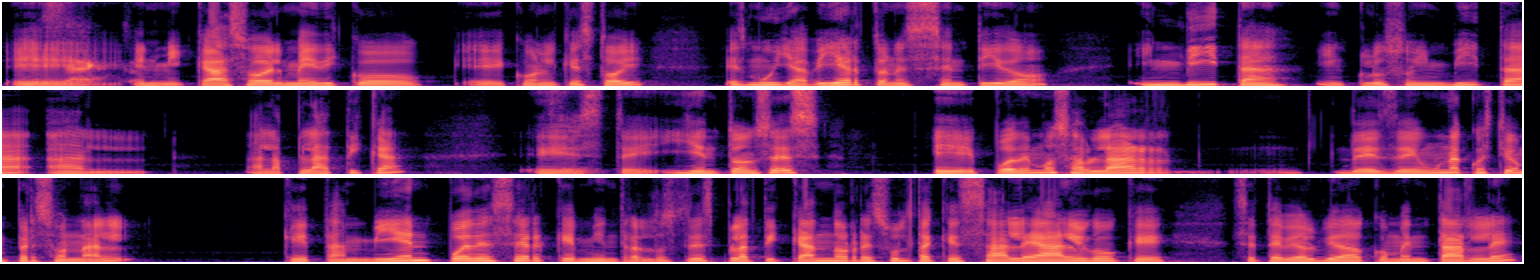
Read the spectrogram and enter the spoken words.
Eh, en mi caso, el médico eh, con el que estoy es muy abierto en ese sentido. Invita, incluso invita al, a la plática. Este, y entonces eh, podemos hablar desde una cuestión personal que también puede ser que mientras lo estés platicando resulta que sale algo que se te había olvidado comentarle,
